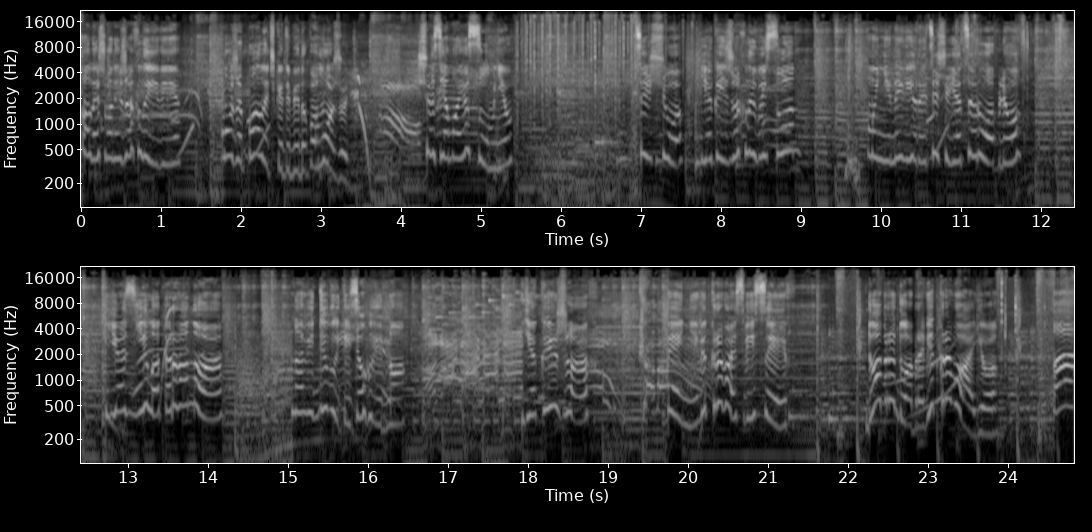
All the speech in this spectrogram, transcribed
Але ж вони жахливі. Може, палички тобі допоможуть. Щось я маю сумнів. Це що, якийсь жахливий сон? Мені не віриться, що я це роблю. Я з'їла таргана. Навіть дивитись огидно. Який жах. Пенні, відкривай свій сейф. Добре, добре, відкриваю. А,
